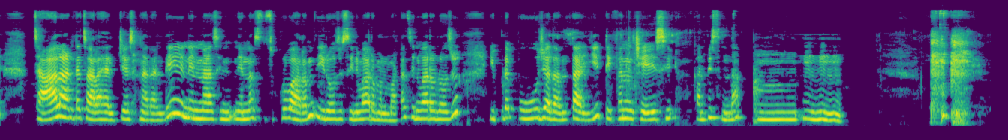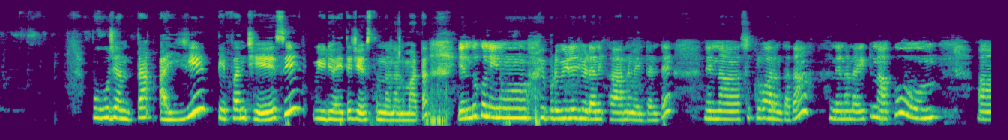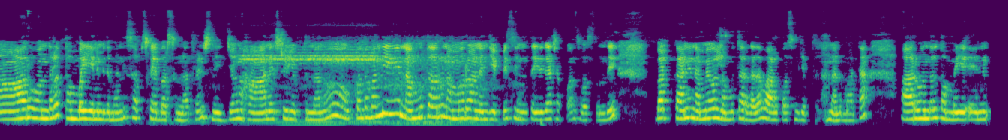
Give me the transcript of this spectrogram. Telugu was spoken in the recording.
చాలా అంటే చాలా హెల్ప్ చేస్తున్నారండి. నిన్న నిన్న శుక్రవారం ఈరోజు శనివారం అనమాట శనివారం రోజు ఇప్పుడే పూజ అదంతా అయ్యి టిఫిన్ చేసి కనిపిస్తుందా? పూజ అంతా అయ్యి టిఫిన్ చేసి వీడియో అయితే చేస్తున్నాను అనమాట ఎందుకు నేను ఇప్పుడు వీడియో చేయడానికి కారణం ఏంటంటే నిన్న శుక్రవారం కదా నిన్న నైట్ నాకు ఆరు వందల తొంభై ఎనిమిది మంది సబ్స్క్రైబర్స్ ఉన్నారు ఫ్రెండ్స్. నిజంగా హానెస్ట్గా చెప్తున్నాను. కొంతమంది నమ్ముతారు నమ్మరు అని చెప్పేసి ఇంత ఇదిగా చెప్పాల్సి వస్తుంది. బట్ కానీ నమ్మే వాళ్ళు నమ్ముతారు కదా వాళ్ళ కోసం చెప్తున్నాను అనమాట ఆరు వందల తొంభై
